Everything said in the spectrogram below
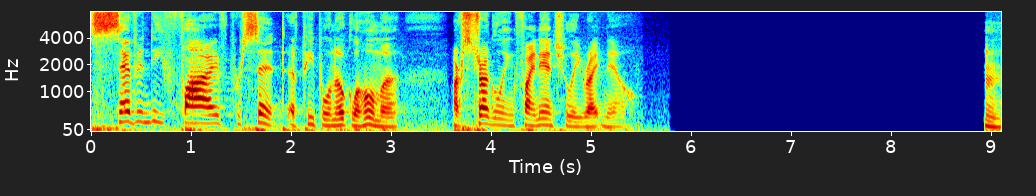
75% of people in Oklahoma are struggling financially right now. Hmm.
